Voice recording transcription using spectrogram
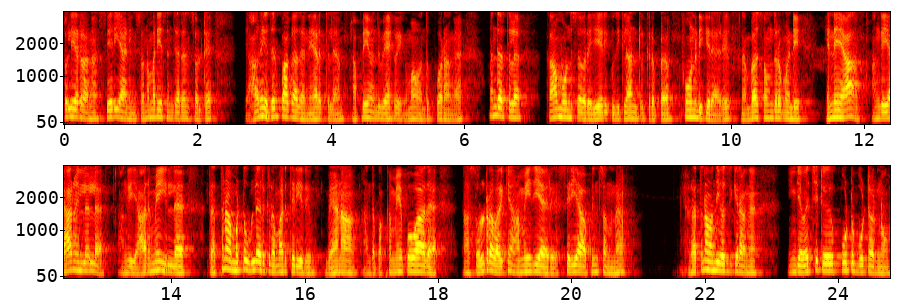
சொல்லிடுறாங்க. சரியா? நீங்கள் சொன்ன மாதிரியே செஞ்சாரன்னு சொல்லிட்டு யாரும் எதிர்பார்க்காத நேரத்தில் அப்படியே வந்து வேக வேகமாக வந்து போகிறாங்க அந்த இடத்துல காம்பவுண்ட் சவரை ஏறி குதிக்கலான்னு இருக்கிறப்ப ஃபோன் அடிக்கிறாரு. நம்ம சவுந்தரபாண்டி என்னையா? அங்கே யாரும் இல்லைல்ல. அங்கே யாருமே இல்லை. ரத்னா மட்டும் உள்ளே இருக்கிற மாதிரி தெரியுது. வேணாம் அந்த பக்கமே போகாத நான் சொல்கிற வரைக்கும் அமைதியாக இரு. சரியா? அப்படின்னு சொன்னேன் ரத்னா வந்து யோசிக்கிறாங்க. இங்கே வச்சுட்டு பூட்டு பூட்டு வரணும்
